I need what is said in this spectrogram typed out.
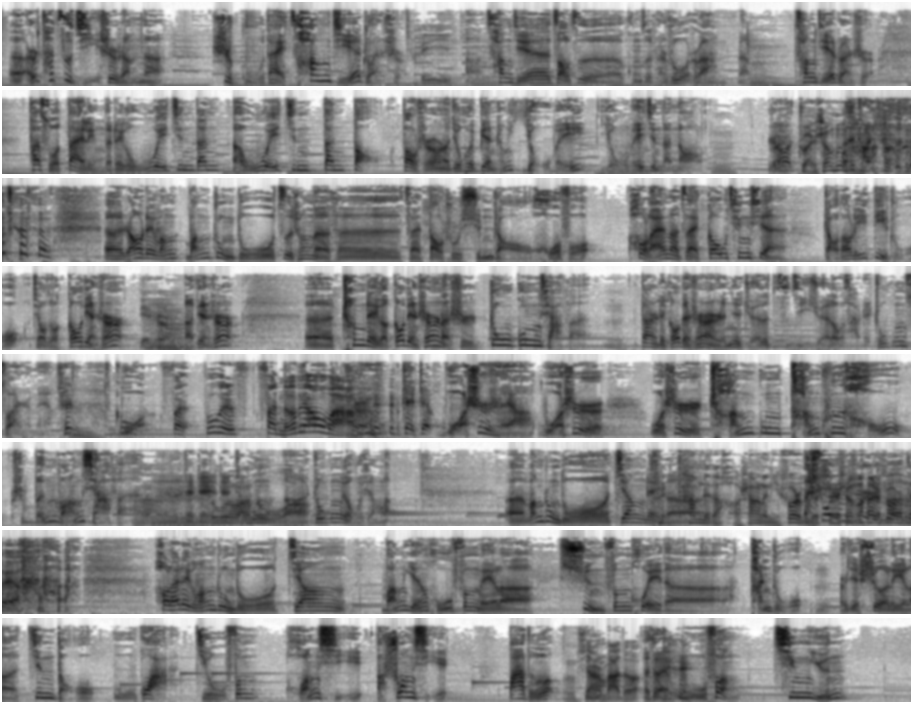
呃，而他自己是什么呢？是古代仓颉转世，嘿，啊，仓颉造字孔子传书是吧？嗯，仓颉转世，他所带领的这个无为金丹啊、无为金丹道，到时候呢就会变成有为有为金丹道了。嗯，然后转生了，转生 呃，然后这王王仲笃自称呢，他在到处寻找活佛。后来呢，在高清县找到了一地主，叫做高殿生。殿生啊，殿生，呃，称这个高殿生呢是周公下凡。嗯，但是这高殿生让人家觉得自己觉得我操，这周公算什么呀？这我范不会范德彪吧？是这这我是谁啊？我是我是长公唐坤侯，是文王下凡。这这这周公周武王啊，周公又不行了。呃，王仲笃将这个 他们这倒好商量，你说什么就 说是什么，说什么？对啊。后来这个王仲笃将王延胡封为了训风会的坛主，而且设立了金斗、五卦、九风、黄喜啊、双喜、八德，嗯相声八德呃，对，五凤、青云、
